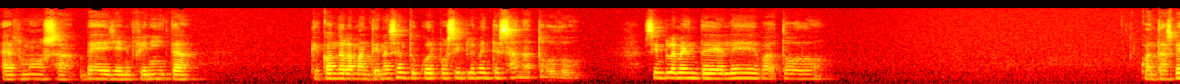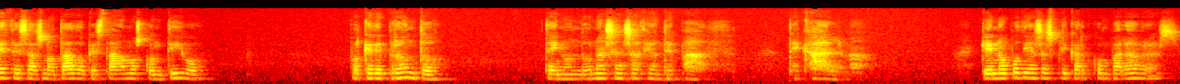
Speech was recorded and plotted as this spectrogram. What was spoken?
hermosa, bella, infinita, que cuando la mantienes en tu cuerpo simplemente sana todo, simplemente eleva todo. ¿Cuántas veces has notado que estábamos contigo? Porque de pronto te inundó una sensación de paz, de calma, que no podías explicar con palabras,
